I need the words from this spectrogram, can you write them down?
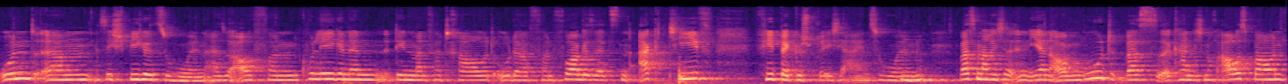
Und ähm, sich Spiegel zu holen. Also auch von Kolleginnen, denen man vertraut oder von Vorgesetzten aktiv Feedbackgespräche einzuholen. Mhm. Was mache ich in Ihren Augen gut? Was äh, kann ich noch ausbauen?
